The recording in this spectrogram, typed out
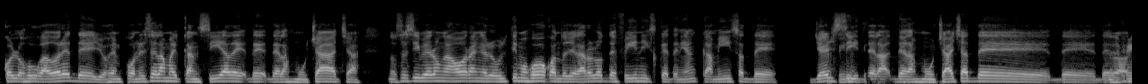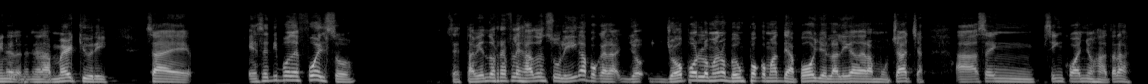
con los jugadores de ellos en ponerse la mercancía de, de, de, las muchachas. No sé si vieron ahora en el último juego cuando llegaron los de Phoenix que tenían camisas de jersey de, la, de las muchachas de, la, Mercury. O sea, eh, ese tipo de esfuerzo se está viendo reflejado en su liga porque yo, yo por lo menos veo un poco más de apoyo en la liga de las muchachas hace cinco años atrás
